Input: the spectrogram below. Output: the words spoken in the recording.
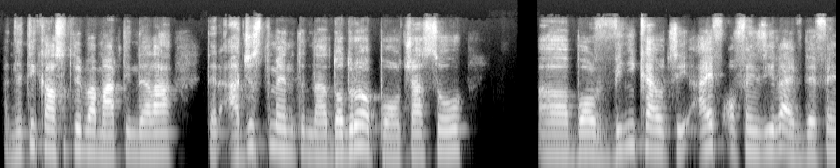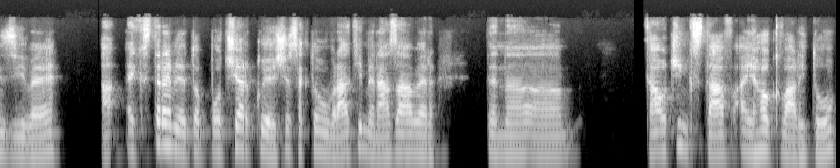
a netýkalo sa to iba Martindela, ten adjustment na, do druhého polčasu uh, bol vynikajúci aj v ofenzíve, aj v defenzíve a extrémne to počiarkuje, ešte sa k tomu vrátime na záver, ten uh, coaching stav a jeho kvalitu.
